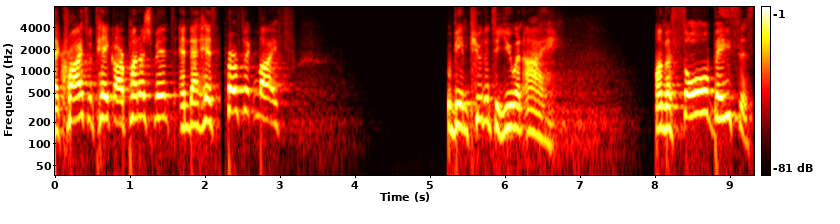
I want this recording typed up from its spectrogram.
that Christ would take our punishment and that his perfect life would be imputed to you and I on the sole basis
